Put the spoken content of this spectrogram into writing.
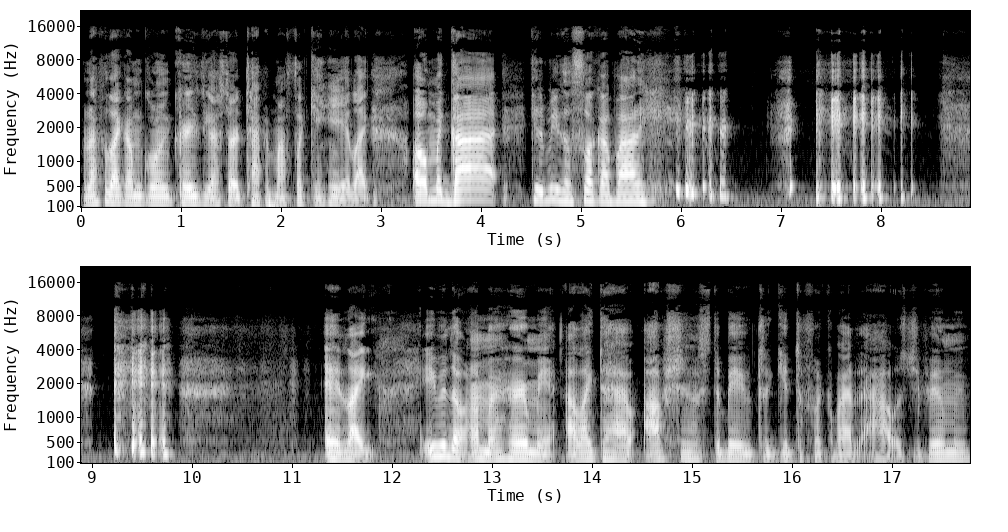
when I feel like I'm going crazy, I start tapping my fucking head like, oh my god, get me the fuck up out of here. and like, even though I'm a hermit, I like to have options to be able to get the fuck up out of the house. You feel me?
